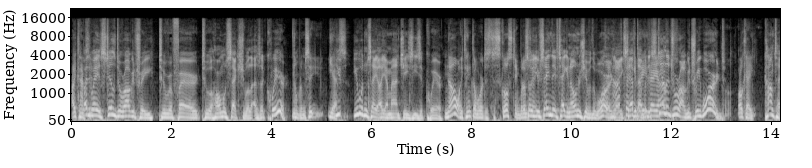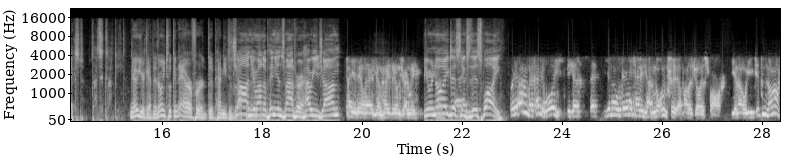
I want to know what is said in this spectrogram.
I can't. By the way, it's still derogatory to refer to a homosexual as a queer. No, but I'm saying yes. You, you wouldn't say, "Oh, your man, geez, he's a queer." No, I think the word is disgusting. But I'm so saying, you're saying they've taken ownership of the word. have I accept taken- that, they- but it's still have- a derogatory word. Okay, context. That's exactly. Now you're getting it. It only took an hour for the penny to drop. John, you're on Opinions Matter. How are you, John? How you doing, Adrian? How you doing, Jeremy? You're annoyed listening to this. Why? Well, yeah, I tell you why. Because uh, you know, Dermot Kennedy had nothing to apologise for. You know, he did not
